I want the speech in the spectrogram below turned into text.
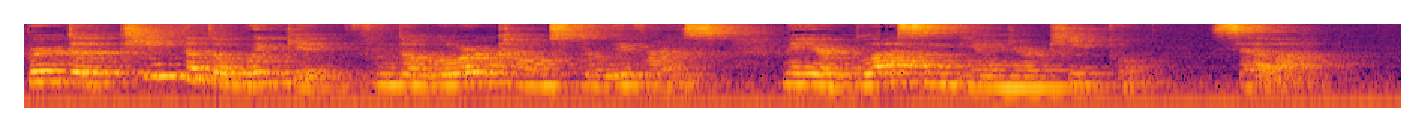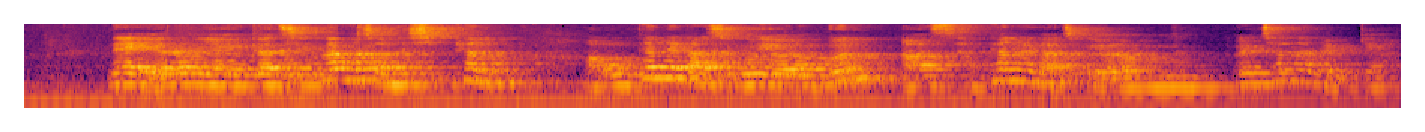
Break the teeth of the wicked, from the Lord comes deliverance. May your blessing be on your people. Selah. 네, 여러분 여기까지고요. 저는 10편, 어, 5편을 가지고 여러분, 아, 4편을 가지고 여러분을 찾아뵐게요.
